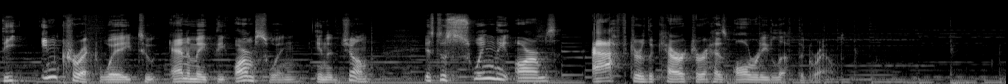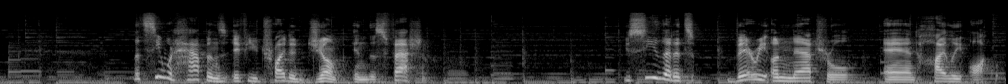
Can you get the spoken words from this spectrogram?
The incorrect way to animate the arm swing in a jump is to swing the arms after the character has already left the ground. Let's see what happens if you try to jump in this fashion. You see that it's very unnatural and highly awkward.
